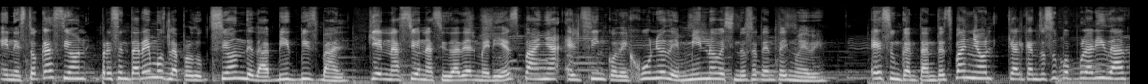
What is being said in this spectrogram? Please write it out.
en esta ocasión presentaremos la producción de David Bisbal, quien nació en la ciudad de Almería, España, el 5 de junio de 1979. Es un cantante español que alcanzó su popularidad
